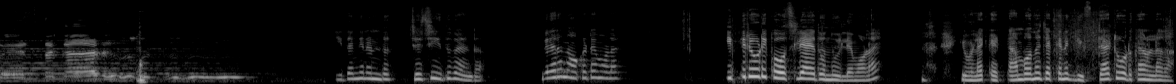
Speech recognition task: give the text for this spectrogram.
വേട്ടക്കാട്. ഇതെങ്ങനെയുണ്ട് ചേച്ചി ഇത് വേണ്ട. വേറെ നോക്കട്ടെ മോളെ? ഇത്തിരി കൂടി കോസ്റ്റ്ലി ആയതൊന്നുമില്ലേ മോളെ? ഇവളെ കെട്ടാൻ പോകുന്ന ചെക്കന് ഗിഫ്റ്റായിട്ട് കൊടുക്കാനുള്ളതാ.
